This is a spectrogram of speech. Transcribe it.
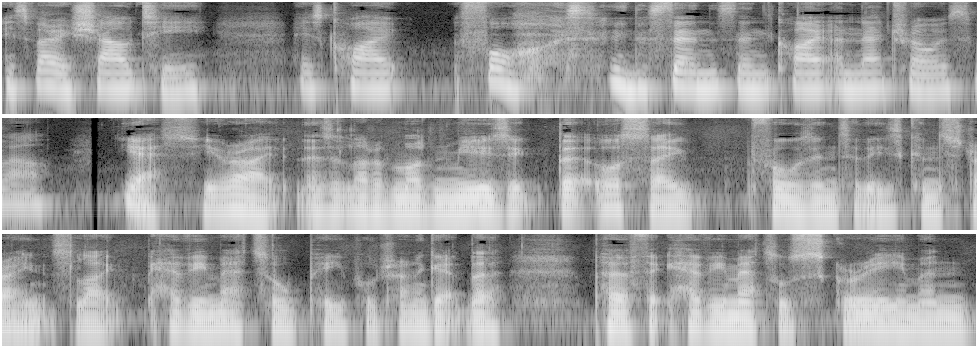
is very shouty, it's quite forced in a sense and quite unnatural as well. Yes, you're right. There's a lot of modern music that also falls into these constraints, like heavy metal, people trying to get the perfect heavy metal scream, and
